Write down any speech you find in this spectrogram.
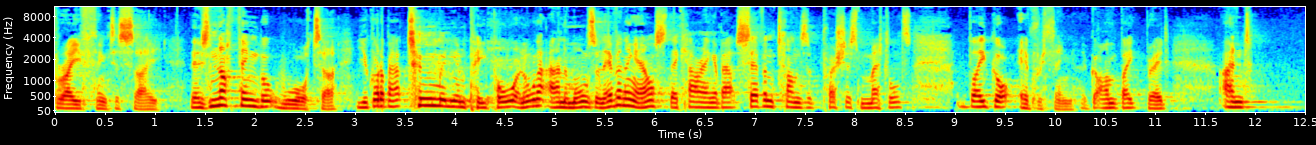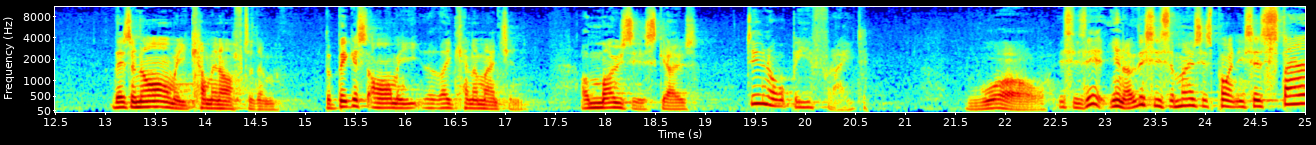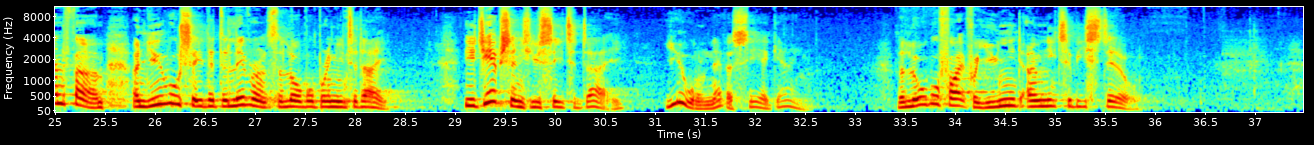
brave thing to say. There's nothing but water. You've got about two million people and all the animals and everything else. They're carrying about seven tons of precious metals. They've got everything. They've got unbaked bread. And there's an army coming after them, the biggest army that they can imagine. And Moses goes, Do not be afraid. Whoa, this is it. You know, this is Moses' point. He says, Stand firm, and you will see the deliverance the Lord will bring you today. The Egyptians you see today, you will never see again. The Lord will fight for you. You need only to be still.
